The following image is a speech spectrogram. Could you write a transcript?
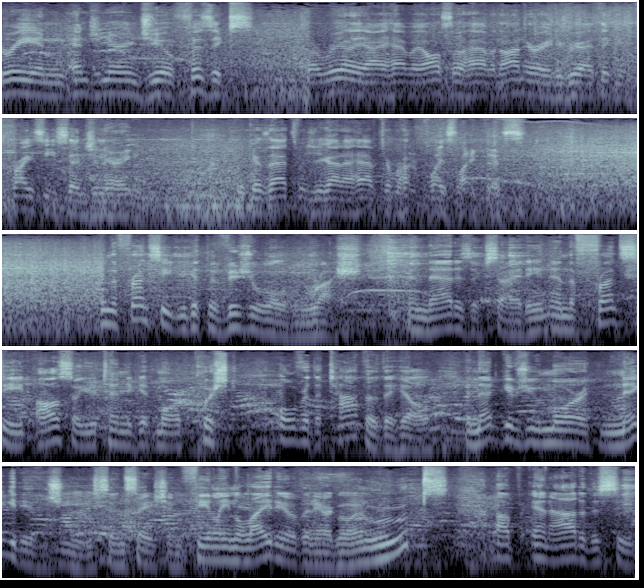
degree in engineering geophysics, but really I have I also have an honorary degree, I think, in crisis engineering. because that's what you got to have to run a place like this. In the front seat, you get the visual rush, and that is exciting. And the front seat, also, you tend to get more pushed over the top of the hill, and that gives you more negative G sensation, feeling lighter than air, going whoops, up and out of the seat.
